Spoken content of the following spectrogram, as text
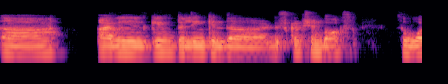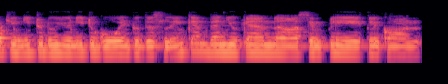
uh, I will give the link in the description box so what you need to do you need to go into this link and then you can uh, simply click on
